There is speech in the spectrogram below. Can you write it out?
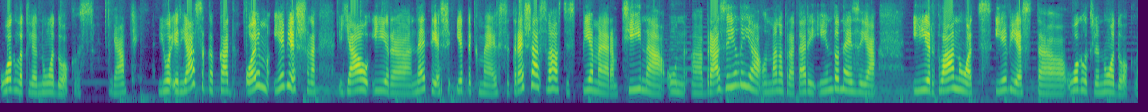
oglekļa nodoklis. Ja? Jo ir jāsaka, ka OIM ieviešana jau ir netieši ietekmējusi trešās valstis, piemēram, Ķīnā un Brazīlijā, un, manuprāt, arī Indonēzijā ir plānots ieviest oglekļa nodokli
